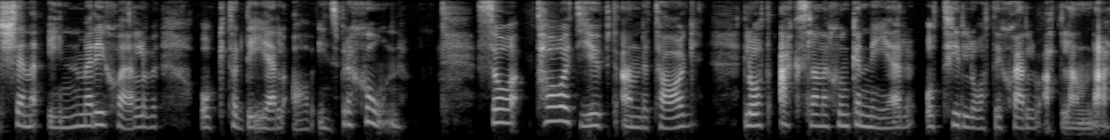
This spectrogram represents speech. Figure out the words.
känna in med dig själv och ta del av inspiration. Så ta ett djupt andetag, låt axlarna sjunka ner och tillåt dig själv att landa.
